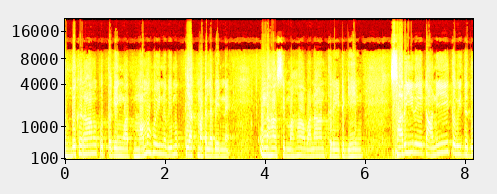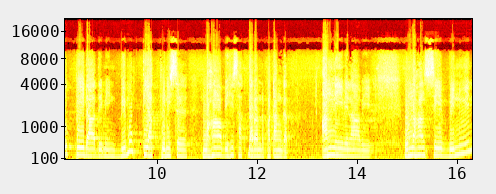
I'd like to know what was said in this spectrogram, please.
උද්දකරාම පුත්තගෙන්වත් මම හොයන විමුක්තියක් මට ලැබෙන්නේ උන්වහන්සේ මහා වනාන්තරයට ගිහින් ශරීරයට අනේක විද දුක් පීඩා දෙමින් විමුක්තියක් පිණිස මහා විහිසක් දරන්න පටන් ගත්. අන්නේ වෙලාවේ උන්වහන්සේ වෙනුවෙන්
